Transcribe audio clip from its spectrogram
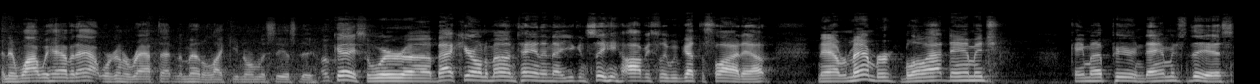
And then while we have it out, we're gonna wrap that in the middle like you normally see us do. Okay, so we're uh, back here on the Montana. Now you can see, obviously we've got the slide out. Now remember, blowout damage came up here and damaged this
